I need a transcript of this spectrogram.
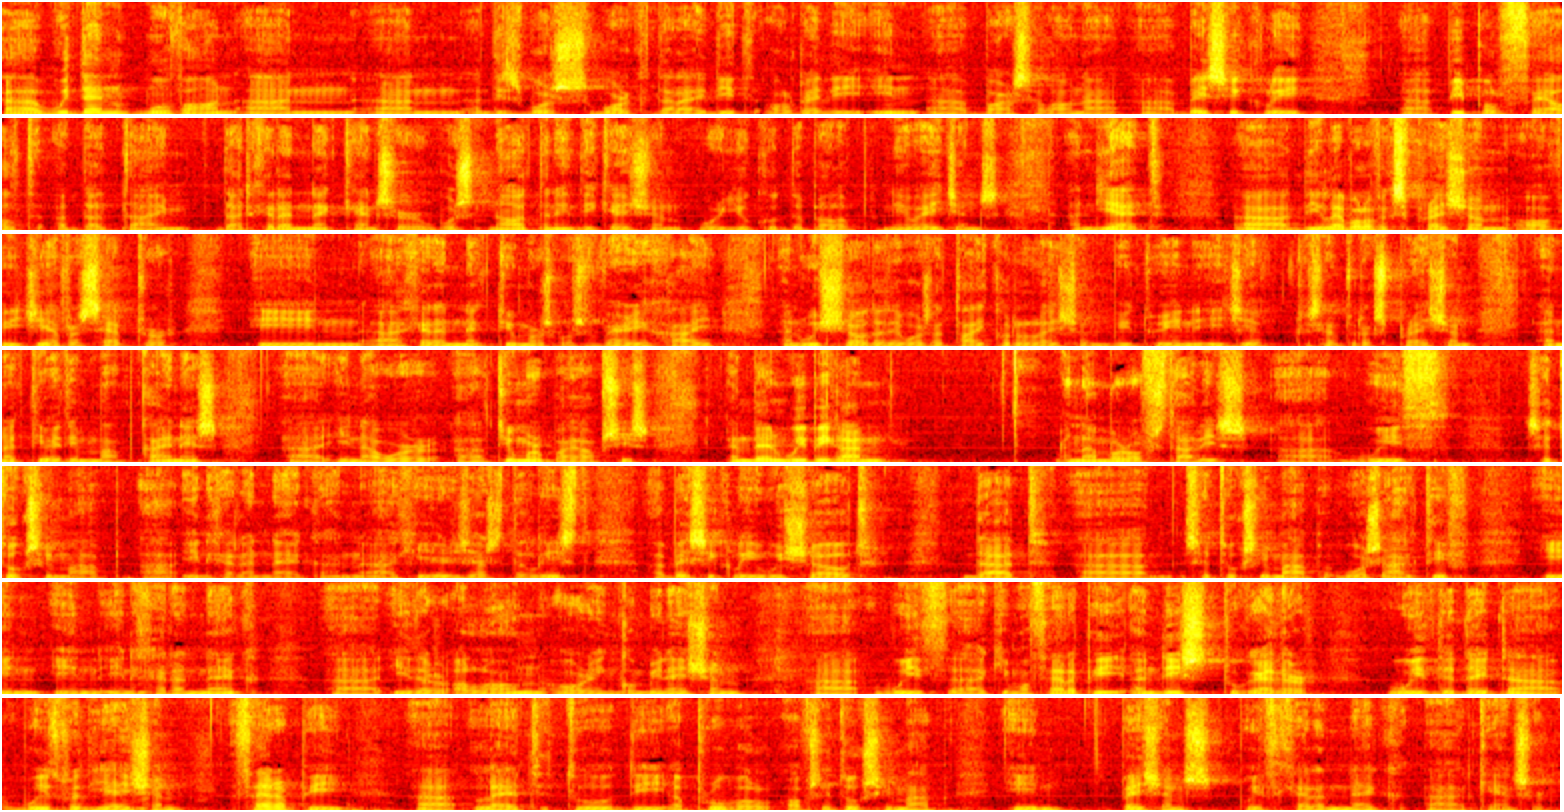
Uh, we then move on, and, and, this was work that I did already in Barcelona. basically, uh, people felt at that time that head and neck cancer was not an indication where you could develop new agents. And yet, uh, the level of expression of EGF receptor in uh, head and neck tumors was very high, and we showed that there was a tight correlation between EGF receptor expression and activating MAP kinase uh, in our uh, tumor biopsies. And then we began a number of studies uh, with cetuximab uh, in head and neck, and uh, here is just the list. Uh, basically, we showed that uh, cetuximab was active in, in, in head and neck, uh, either alone or in combination uh, with chemotherapy, and this together with the data with radiation therapy led to the approval of cetuximab in patients with head and neck cancer.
